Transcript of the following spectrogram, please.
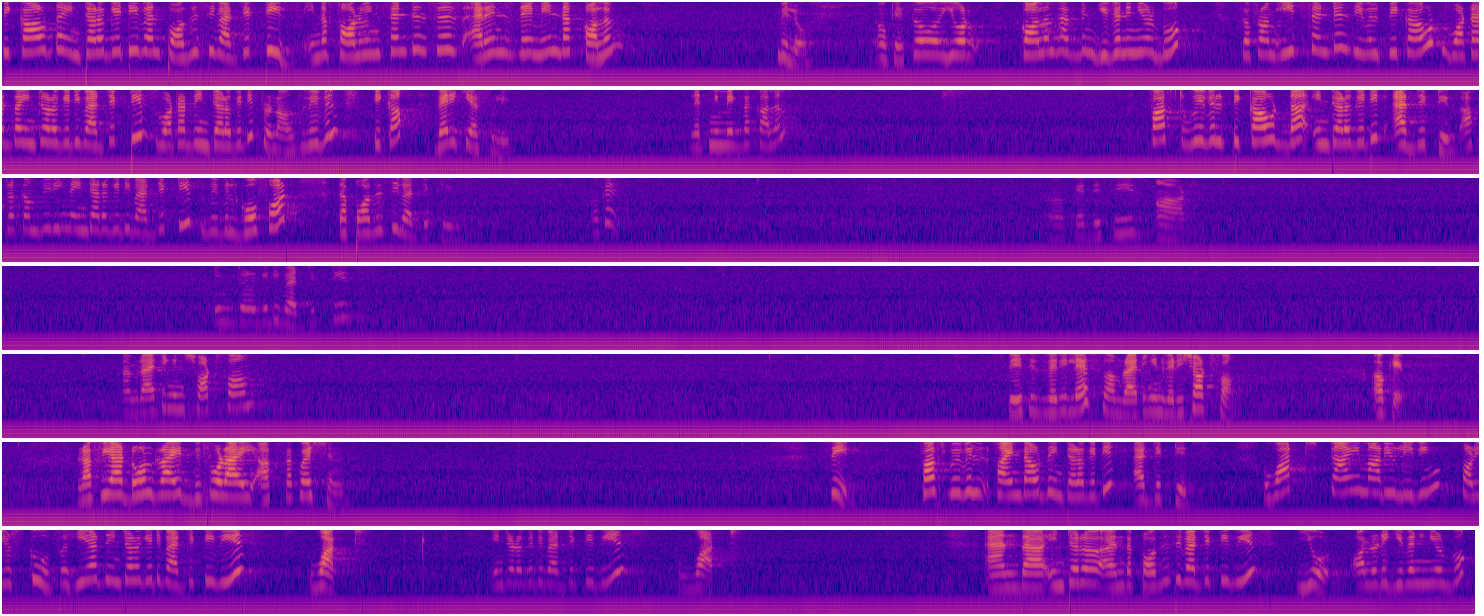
Pick out the interrogative and possessive adjectives. In the following sentences arrange them in the column below. Okay so your column has been given in your book so from each sentence you will pick out what are the interrogative adjectives, what are the interrogative pronouns. We will pick up very carefully. Let me make the column. First we will pick out the interrogative adjectives. After completing the interrogative adjectives we will go for the possessive adjectives. Okay. Okay, this is R. interrogative adjectives. I'm writing in short form. Space is very less so I'm writing in very short form. Okay Rafia, don't write before I ask the question. See, first we will find out the interrogative adjectives. What time are you leaving for your school? So here the interrogative adjective is what? Interrogative adjective is what? And the inter and the possessive adjective is your already given in your book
